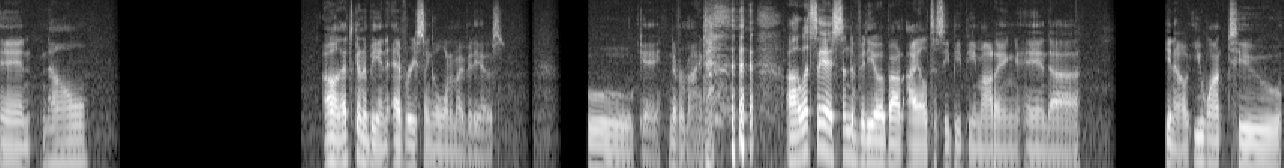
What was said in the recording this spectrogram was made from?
And no. Oh, that's going to be in every single one of my videos. Okay, never mind. uh, let's say I send a video about IL2CPP modding and, uh, you know, you want to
